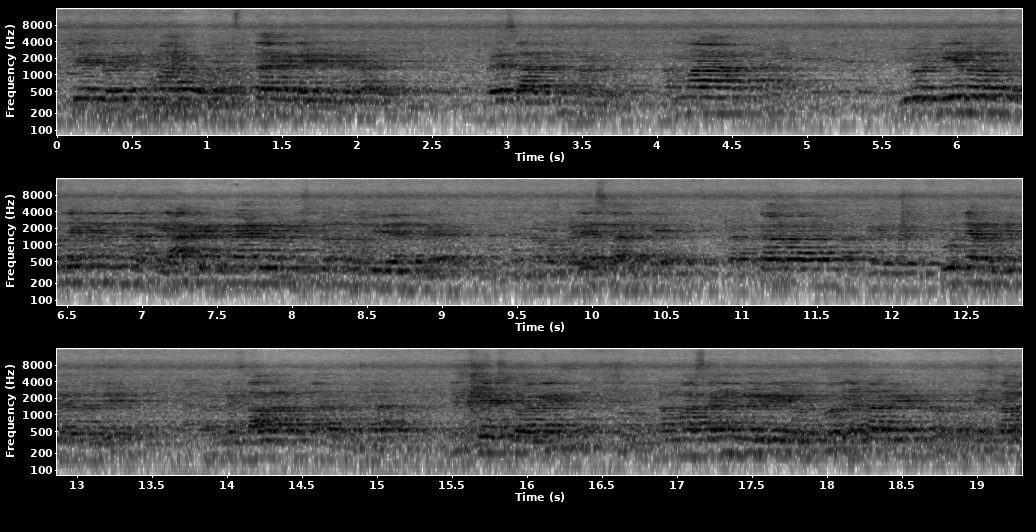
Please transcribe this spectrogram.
ವಿಶೇಷವಾಗಿ ಸುಮಾರು ಹೊಸದಾಗಿ ರೈತರಿಗೆಲ್ಲ ಬೆಳೆ ನಮ್ಮ ಇವತ್ತು ಏನು ಸೊಸೈಟಿನಲ್ಲಿ ಯಾಕೆ ಡಿಮ್ಯಾಂಡ್ ಇಷ್ಟೊಂದು ಬಂದಿದೆ ಅಂದರೆ ಸರ್ಕಾರ ಶೂನ್ಯ ಬಡ್ಡಿ ನಮಗೆ ಸಾಲ ಕೊಡ್ತಾ ಇರೋದ್ರಿಂದ ವಿಶೇಷವಾಗಿ ನಮ್ಮ ಸಂಘಗಳಿಗೆ ಇವತ್ತು ಎಲ್ಲ ರೈತರು ಸಾಲ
